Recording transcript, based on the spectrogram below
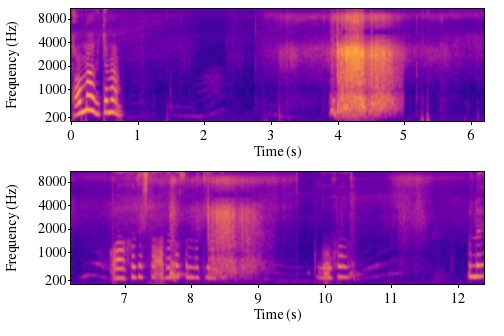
Tamam abi tamam. Arkadaşlar araba fırlatıyor adam. Oha. Bu ne?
